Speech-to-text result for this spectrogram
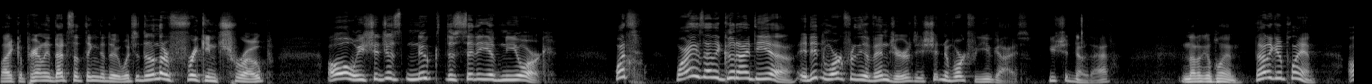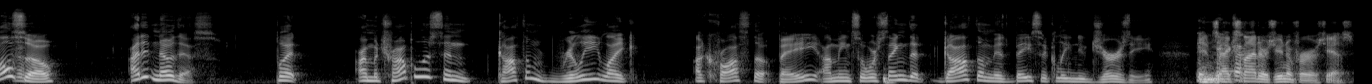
Like apparently that's the thing to do, which is another freaking trope. Oh, we should just nuke the city of New York. What? Why is that a good idea? It didn't work for the Avengers. It shouldn't have worked for you guys. You should know that. Not a good plan. Not a good plan. Also, I didn't know this, but are Metropolis and Gotham really like across the bay? I mean, so we're saying that Gotham is basically New Jersey. In Zack Snyder's universe, yes.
